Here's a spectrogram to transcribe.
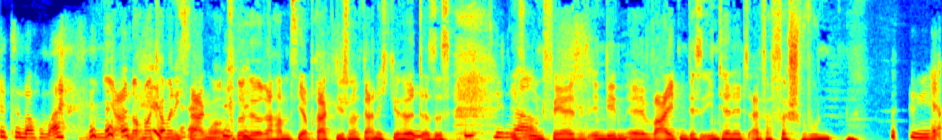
Bitte nochmal. Ja, nochmal kann man nicht sagen, weil unsere Hörer haben es ja praktisch noch gar nicht gehört. Das ist, genau. ist unfair. Es ist in den äh, Weiten des Internets einfach verschwunden. Ja,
